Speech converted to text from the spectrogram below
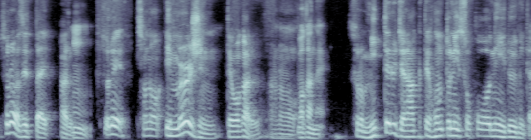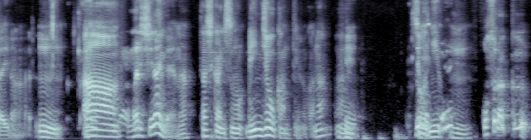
それは絶対ある。うん。それ、その、イマージョンってわかる？あの、わかんない。それを見てるじゃなくて、本当にそこにいるみたいな。うん。ああ、あまりしないんだよな。確かにその臨場感っていうのかな。うん。うんそうに、うん。おそらく、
